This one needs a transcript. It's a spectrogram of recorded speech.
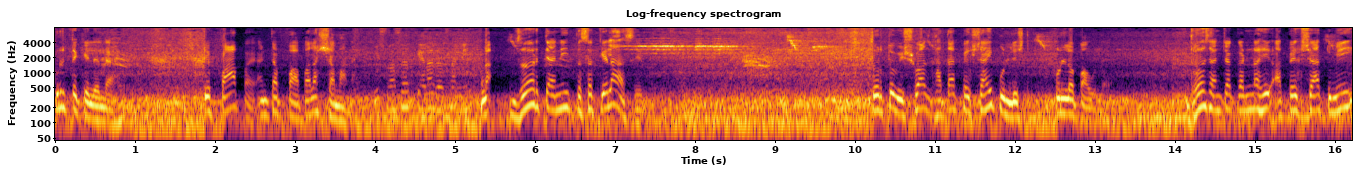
कृत्य केलेलं आहे ते पाप आहे आणि त्या पापाला क्षमा नाही. विश्वासात केला जर त्यांनी तसं केलं असेल तर तो विश्वासघातापेक्षाही पुढली पुढलं पाऊल आहे. धस यांच्याकडनं ही अपेक्षा तुम्ही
